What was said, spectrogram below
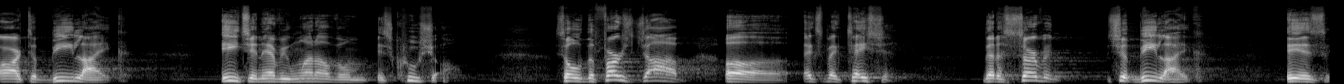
are to be like, each and every one of them is crucial. So the first job uh, expectation that a servant should be like is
